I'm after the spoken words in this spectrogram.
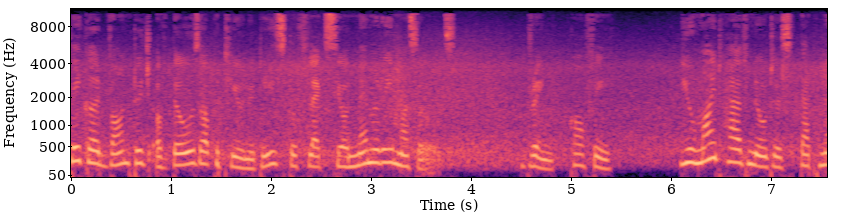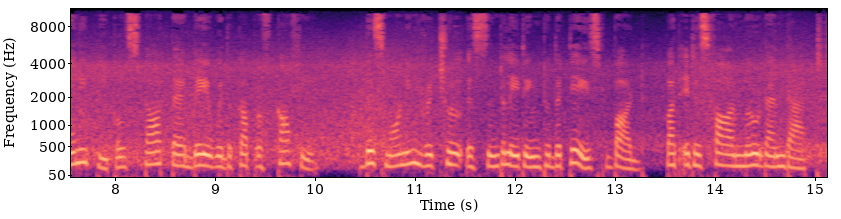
Take advantage of those opportunities to flex your memory muscles. Drink coffee. You might have noticed that many people start their day with a cup of coffee. This morning ritual is scintillating to the taste bud, but it is far more than that.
